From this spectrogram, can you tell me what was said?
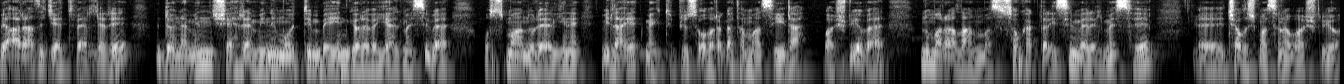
ve Arazi Cetvelleri dönemin şehremini Muhittin Bey'in göreve gelmesi ve Osman Nur Ergin'i vilayet mektupçusu olarak atamasıyla başlıyor ve numaralanması, sokaklara isim verilmesi e, çalışmasına başlıyor.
